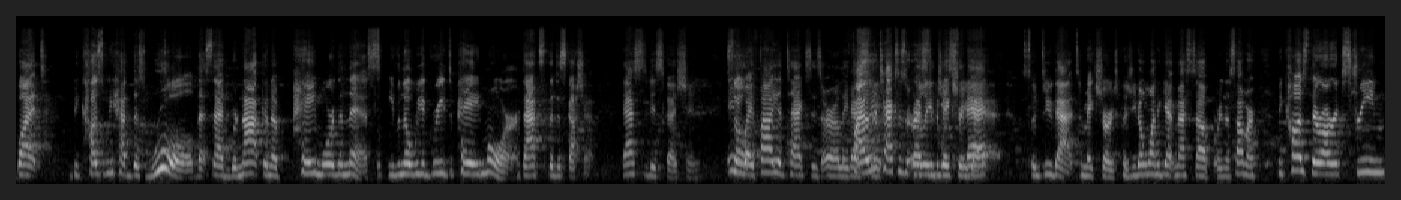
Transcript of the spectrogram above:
but because we had this rule that said we're not going to pay more than this, even though we agreed to pay more, that's the discussion. that's the discussion So- anyway file your taxes early that's File your taxes early to make sure that. So do that to make sure because you don't want to get messed up in the summer because there are extreme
